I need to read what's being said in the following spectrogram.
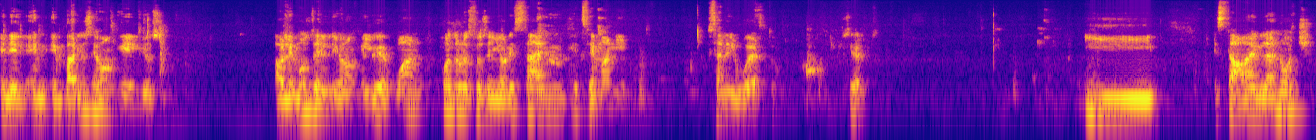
en varios evangelios. Hablemos del evangelio de Juan, cuando nuestro Señor está en Getsemaní, está en el huerto, ¿cierto? Y estaba en la noche.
